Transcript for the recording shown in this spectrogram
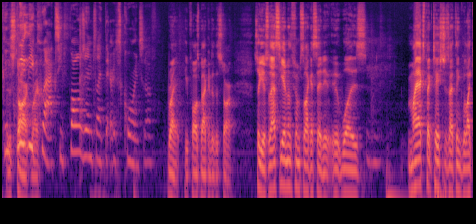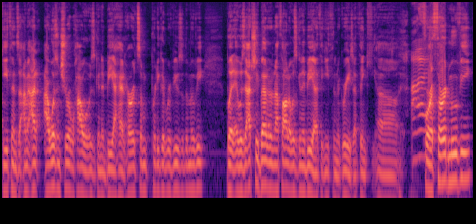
completely star, right. cracks. He falls into like the Earth's core and stuff. Right. He falls back into the star. So yeah. So that's the end of the film. So like I said, it, it was. My expectations, I think, were like Ethan's. I mean, I, I wasn't sure how it was going to be. I had heard some pretty good reviews of the movie, but it was actually better than I thought it was going to be. I think Ethan agrees. I think uh, I- for a third movie,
